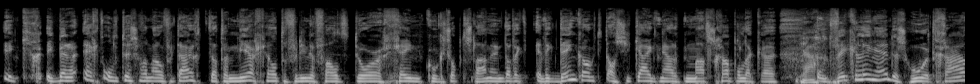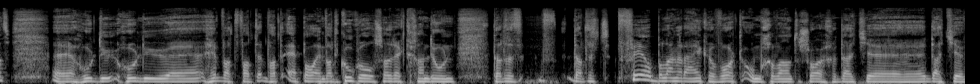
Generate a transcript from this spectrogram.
ik, ik ben er echt ondertussen van overtuigd dat er meer geld te verdienen valt door geen cookies op te slaan. En, dat ik, en ik denk ook dat als je kijkt naar het maatschappelijke Ja. ontwikkeling, hè, dus hoe het gaat, hoe, nu, hoe nu wat, wat, wat Apple en wat Google zo direct gaan doen, dat het, dat het veel belangrijker wordt om gewoon te zorgen dat je, dat je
